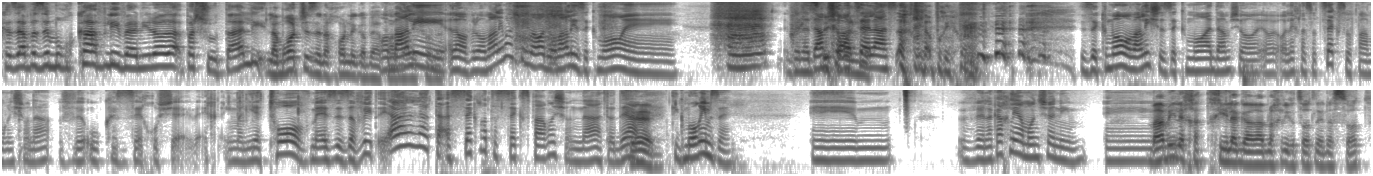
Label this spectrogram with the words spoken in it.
כזה, אבל זה מורכב לי ואני לא יודע, פשוט תעלי, למרות שזה נכון לגבי הפעם לי, הראשונה. לא, אבל הוא אמר לי משהו מאוד, הוא אמר לי, זה כמו אה, בן אדם שרוצה זה. לעשות לבריאות. זה כמו, הוא אמר לי שזה כמו אדם שהולך לעשות סקס בפעם הראשונה, והוא כזה חושב, איך, אם אני אהיה טוב, מאיזה זווית, יאללה, תעשה כבר את הסקס פעם ראשונה, אתה יודע, כן. תגמור עם זה. אה, ולקח לי המון שנים. מה מלכתחילה גרם לך לרצות לנסות?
